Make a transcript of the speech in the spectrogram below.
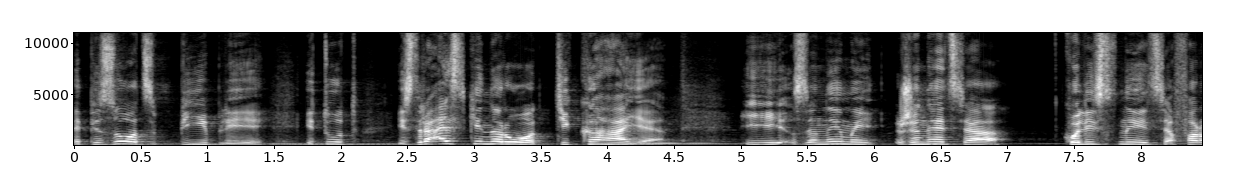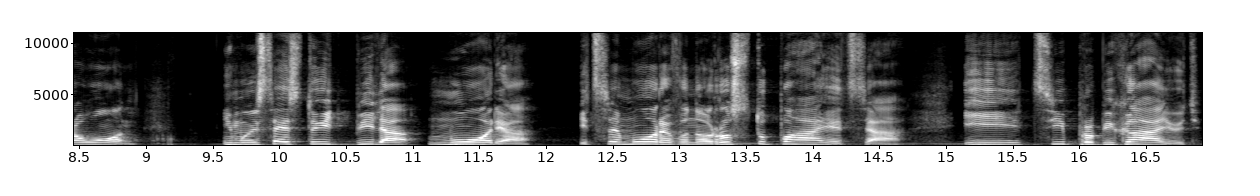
епізод з Біблії, і тут ізраїльський народ тікає, і за ними женеться колісниця, фараон. І Моїсей стоїть біля моря, і це море воно розступається, і ці пробігають.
